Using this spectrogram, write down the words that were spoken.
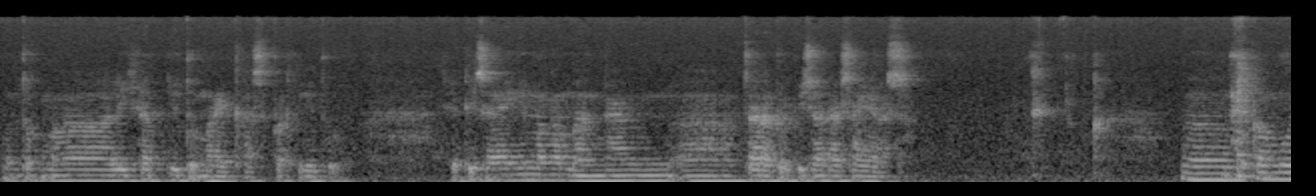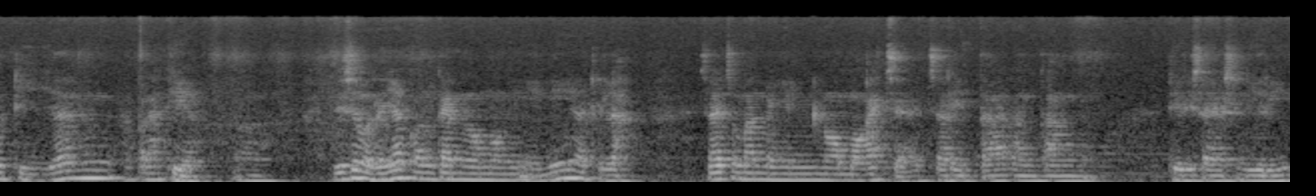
untuk melihat YouTube mereka seperti itu. Jadi saya ingin mengembangkan uh, cara berbicara saya. Uh, kemudian apalagi ya? Uh, jadi sebenarnya konten ngomongin ini adalah saya cuma ingin ngomong aja cerita tentang diri saya sendiri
